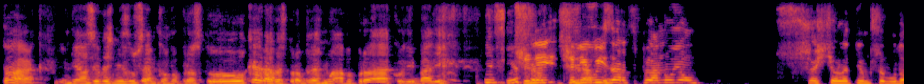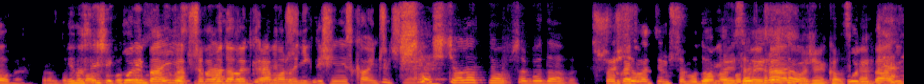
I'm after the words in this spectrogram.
Tak, Indiana sobie weźmie z ósemką po prostu Walkera bez problemu, a, po, pro- a Kulibali nic nie Czyli, czyli tym. Wizards planują sześcioletnią przebudowę. Nie no, w sensie Kulibali jest przebudowę, która może nigdy się nie skończyć. No. Sześcioletnią przebudowę. Sześcioletnią przebudowę. To jest Kulibali- łazienkowska. Kulibali,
